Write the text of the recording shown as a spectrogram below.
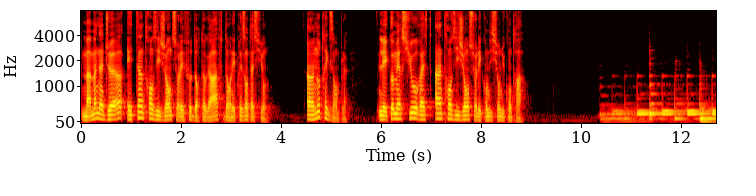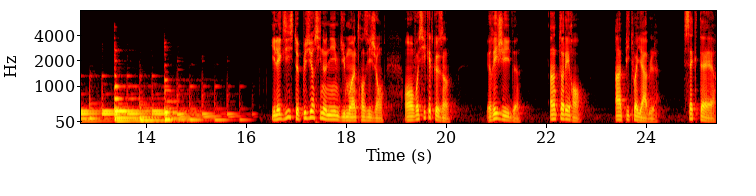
Ma manager est intransigeante sur les fautes d'orthographe dans les présentations. Un autre exemple. Les commerciaux restent intransigeants sur les conditions du contrat. Il existe plusieurs synonymes du mot intransigeant. En voici quelques-uns. Rigide, intolérant, impitoyable, sectaire,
